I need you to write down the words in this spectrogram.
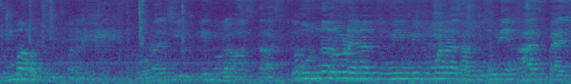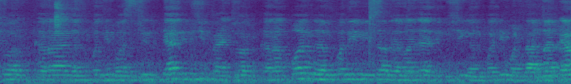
झुंबा मस्जिदपर्यंत. रोडाची इतकी दुरावस्था असते. पूर्ण रोड आहे ना तुम्ही मी तुम्हाला सांगतो तुम्ही आज पॅचवर्क करा गणपती बसतील त्या दिवशी पॅचवर्क करा पण गणपती विसर्जनाच्या दिवशी गणपती मंडळाला त्या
